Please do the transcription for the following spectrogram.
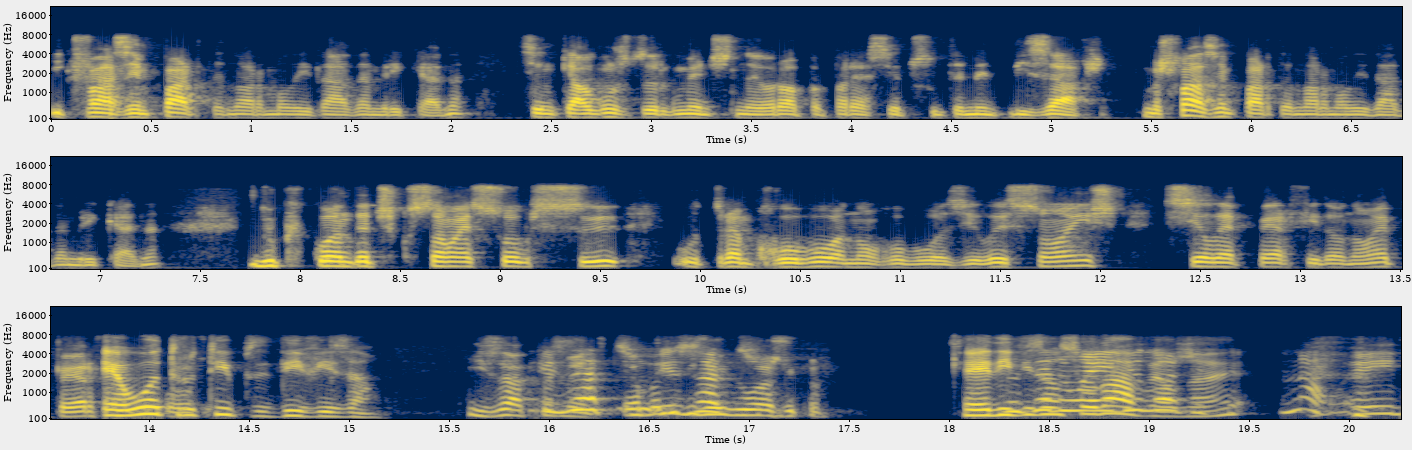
e que fazem parte da normalidade americana, sendo que alguns dos argumentos na Europa parecem absolutamente bizarros, mas fazem parte da normalidade americana, do que quando a discussão é sobre se o Trump roubou ou não roubou as eleições, se ele é pérfido ou não é pérfido. É outro ou... tipo de divisão. Exatamente. Exato, é uma divisão ideológica. É a divisão não é saudável, é não é? Não, é,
